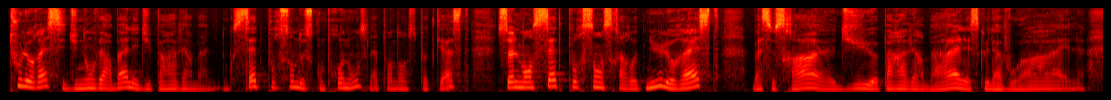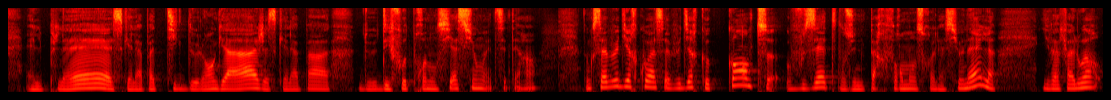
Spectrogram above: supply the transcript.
Tout le reste, c'est du non-verbal et du paraverbal. Donc 7% de ce qu'on prononce là pendant ce podcast, seulement 7% sera retenu. Le reste, bah, ce sera euh, du euh, paraverbal. Est-ce que la voix, elle, elle plaît? Est-ce qu'elle n'a pas de tic de langage? Est-ce qu'elle n'a pas de défaut de prononciation, etc. Donc ça veut dire quoi? Ça veut dire que quand vous êtes dans une performance relationnelle, il va falloir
